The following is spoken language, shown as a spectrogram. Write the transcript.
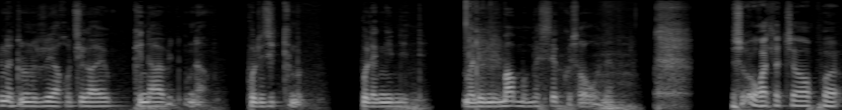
уна тунулиақутигааю кинаавит уна политиккимут пулангиннинни. Малунни маамма массакку сооруна ис ораллатсаорпа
